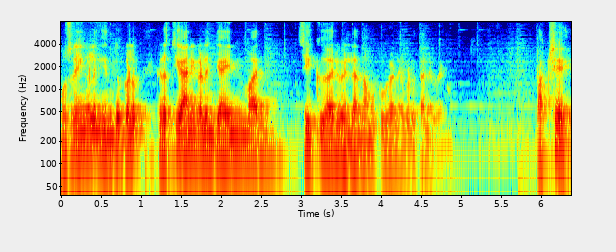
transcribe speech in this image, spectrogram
മുസ്ലിങ്ങളും ഹിന്ദുക്കളും ക്രിസ്ത്യാനികളും ജൈനന്മാരും സിഖുകാരും എല്ലാം നമുക്ക് വേണം ഇവിടെ തന്നെ വേണം. പക്ഷേ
